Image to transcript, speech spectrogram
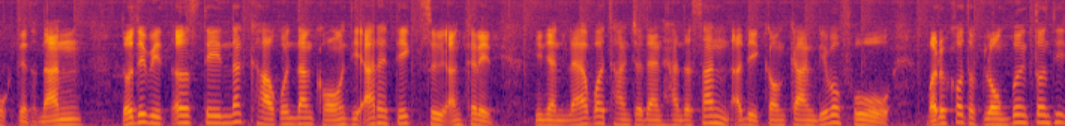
6 เดือนเท่านั้น โดยเดวิดเออร์สตินนักข่าวคนดังของ The Atlantic สื่ออังกฤษยืนยันแล้วว่าทางจอแดนฮันเดอร์สันอดีตกองกลางลิเวอร์พูลบรรลุข้อตกลงเบื้องต้นที่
